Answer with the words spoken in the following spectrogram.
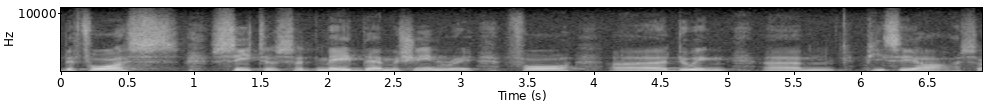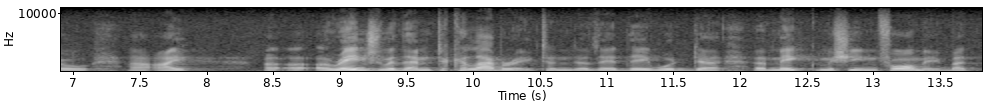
before CETUS had made their machinery for uh, doing um, PCR. So uh, I uh, uh, arranged with them to collaborate and they, they would make machine for me, but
